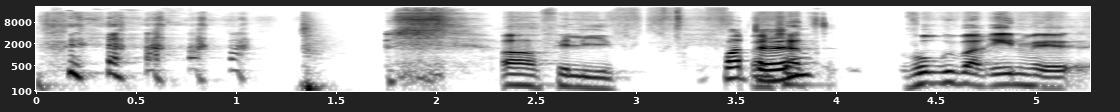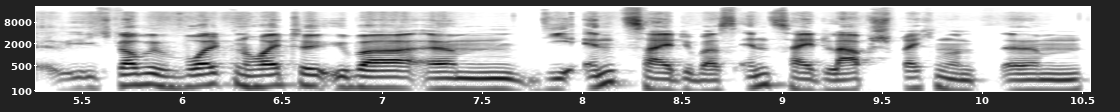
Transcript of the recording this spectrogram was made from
oh, Philly. Was denn? Schatz, worüber reden wir? Ich glaube, wir wollten heute über ähm, die Endzeit, über das Endzeit-Lab sprechen und ähm,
